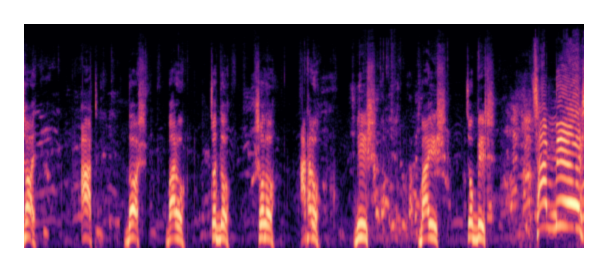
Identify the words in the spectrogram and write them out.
ছয়, আট, দশ, বারো, চোদ্দ, ষোলো, আঠারো, বিশ, বাইশ, চব্বিশ, ছাব্বিশ!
